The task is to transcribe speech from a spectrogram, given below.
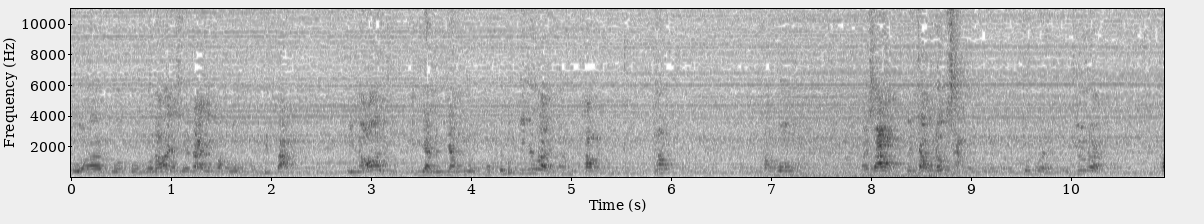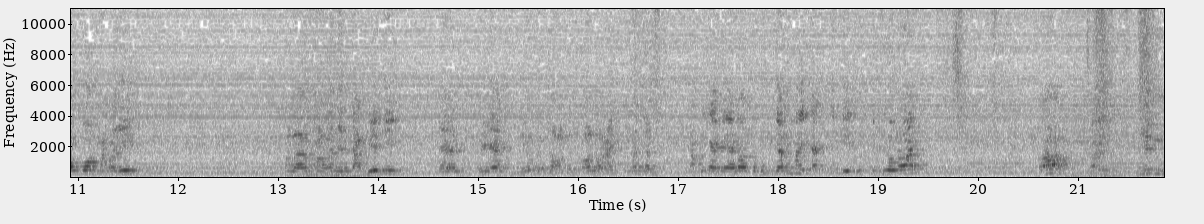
của của, của nó để sẽ ra cái không mình tiếp bằng. Thì nó chỉ dành dành một, một cái mức duy nhất thôi là mức không thấp. Không tại sao? Bên trong đấu sẵn chung là chưa? Rồi không hoặc là gì? Hoặc là hoặc là nhận cảm biến đi. Em bn nếu mình chọn được có loại nó nhận cảm biến em thôi tôi bút nhấn mấy cách cái gì bình thường thôi. Đó. Nhìn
